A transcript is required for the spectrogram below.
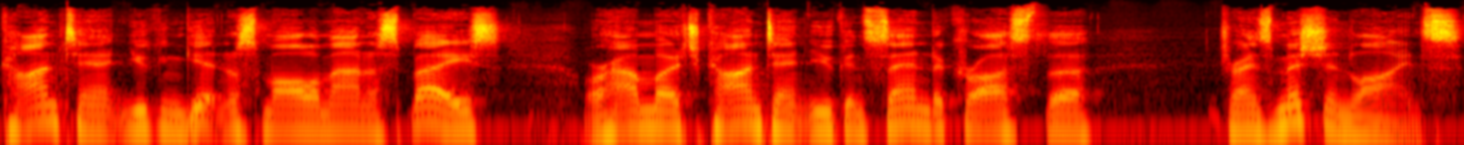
content you can get in a small amount of space or how much content you can send across the transmission lines,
